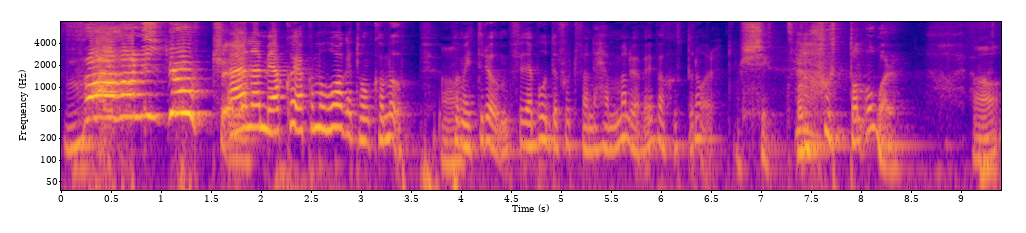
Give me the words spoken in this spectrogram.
vad har ni gjort? Nej, Eller, nej, men jag, jag kommer ihåg att hon kom upp på mitt rum. För jag bodde fortfarande hemma då, jag var ju bara 17 år. Oh, shit, var du 17 år? Ja.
